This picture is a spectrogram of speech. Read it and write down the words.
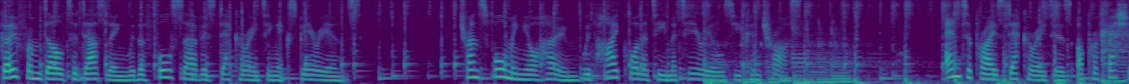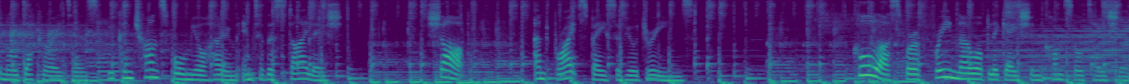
Go from dull to dazzling with a full service decorating experience. Transforming your home with high quality materials you can trust. Enterprise decorators are professional decorators who can transform your home into the stylish, sharp, and bright space of your dreams. Call us for a free no obligation consultation.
